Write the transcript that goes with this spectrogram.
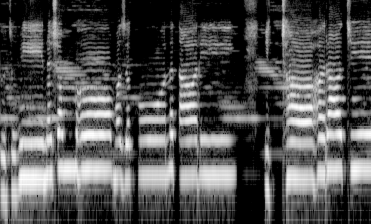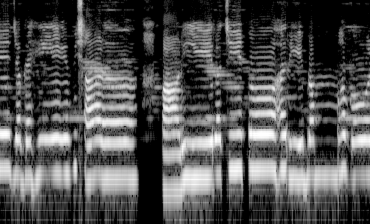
तुझवीन शंभो मज कोण तारी इच्छा हराची जग हे विशाळ. पाळी रचितो हरी ब्रह्म गोळ.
